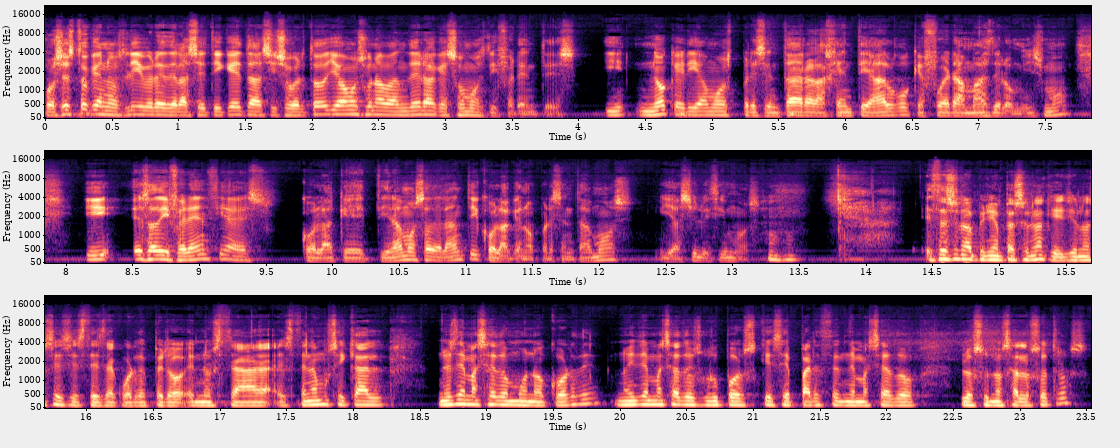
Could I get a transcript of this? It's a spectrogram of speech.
pues esto que nos libre de las etiquetas y sobre todo llevamos una bandera que somos diferentes y no queríamos presentar a la gente algo que fuera más de lo mismo y esa diferencia es con la que tiramos adelante y con la que nos presentamos y así lo hicimos. Esta es una opinión personal que yo no sé si estáis de acuerdo, pero en nuestra escena musical no es demasiado monocorde, no hay demasiados grupos que se parecen demasiado los unos a los otros.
